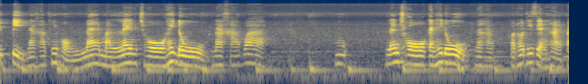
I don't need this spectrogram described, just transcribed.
Epic นะครับที่ผมได้มาเล่นโชว์ให้ดูนะครับว่าเล่นโชว์กันให้ดูนะครับ ขอโทษที่เสียงหายไป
